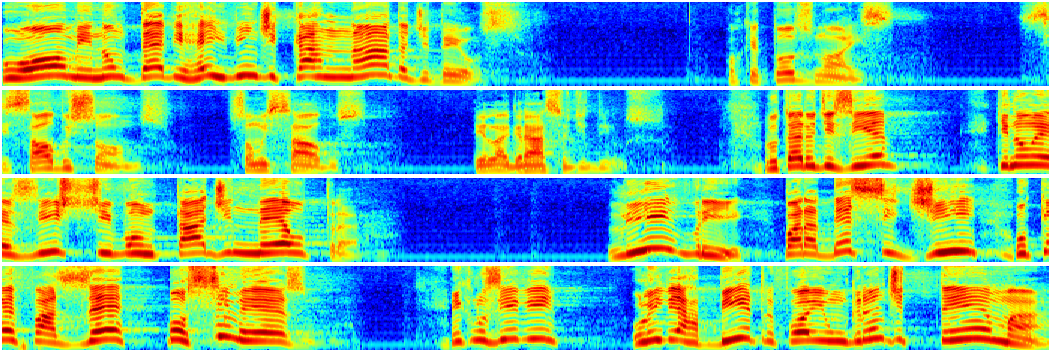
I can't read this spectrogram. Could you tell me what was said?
O homem não deve reivindicar nada de Deus porque todos nós se salvos somos, somos salvos pela graça de Deus. Lutero dizia que não existe vontade neutra, livre para decidir o que fazer por si mesmo. Inclusive, o livre-arbítrio foi um grande tema,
